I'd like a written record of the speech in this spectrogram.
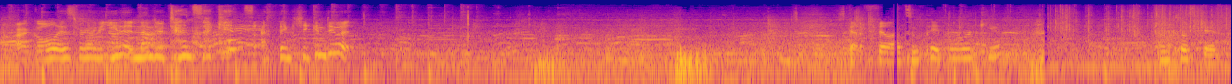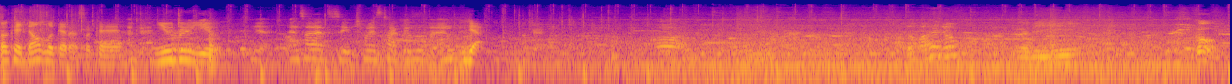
Our goal is for her to eat it in under 10 seconds. I think she can do it. Just gotta fill out some paperwork here. I'm so scared. Okay, don't look at us, okay? Okay, You do ready. you. Yeah, and so I had to say Choi's tacos at the end. Yeah. Okay. Uh, the? Ready? Go!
